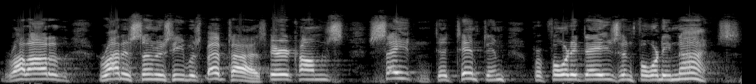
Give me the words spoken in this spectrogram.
Right out of, right as soon as he was baptized, here comes Satan to tempt him for 40 days and 40 nights.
